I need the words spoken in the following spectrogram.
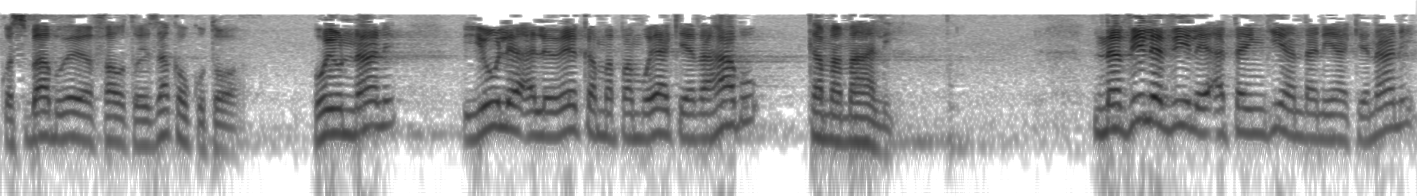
kwa sababu wewe afaa utoe zaka ukutoa huyu nani yule aliyeweka mapambo yake ya dhahabu kama mali na vile vile ataingia ndani yake nani?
